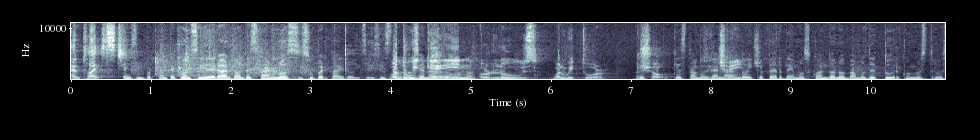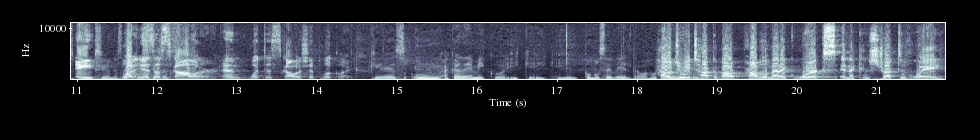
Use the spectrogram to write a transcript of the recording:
and placed? Es importante considerar dónde están los supertitles y si están What do we funcionando o gain no. or lose when we tour ¿Qué, qué What estamos ganando y qué perdemos cuando nos vamos de tour con nuestras Eight, producciones what is a scholar and what does scholarship look like? ¿Qué es un académico y, qué- y- y cómo se ve el trabajo How do we académico? talk about problematic works in a constructive way,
